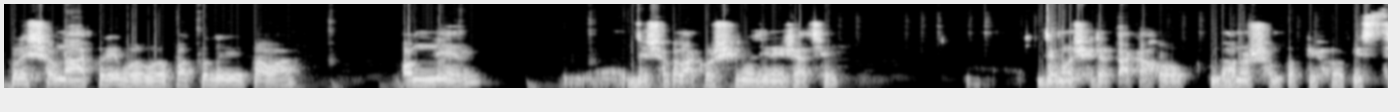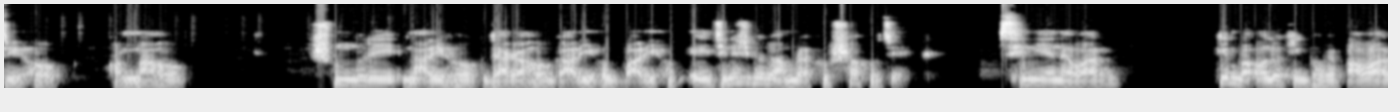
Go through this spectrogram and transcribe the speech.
পরিশ্রম না করে বড় বড় পদ পদবি পাওয়া, অন্যের, যে সকল আকর্ষণীয় জিনিস আছে, যেমন সেটা টাকা হোক, ধন সম্পত্তি হোক, স্ত্রী হোক, কন্যা হোক, সুন্দরী, নারী হোক, জায়গা হোক, গাড়ি হোক, বাড়ি হোক, এই জিনিসগুলো আমরা খুব সহজে ছিনিয়ে নেওয়ার কিংবা অলৌকিকভাবে পাওয়ার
